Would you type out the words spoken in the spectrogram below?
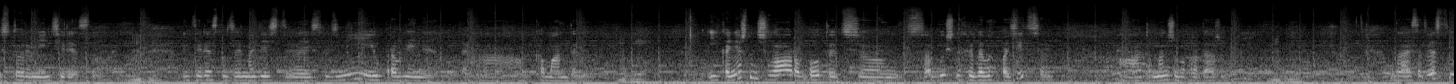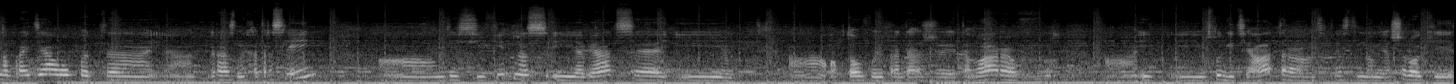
история мне интересна. Интересно взаимодействие и с людьми, и управление а, командами. И, конечно, начала работать э, с обычных рядовых позиций, а, это менеджер по продажам. Да, и, соответственно, пройдя опыт э, э, разных отраслей, а, здесь и фитнес, и авиация, и а, оптовые продажи товаров, услуги театра. Соответственно, у меня широкий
